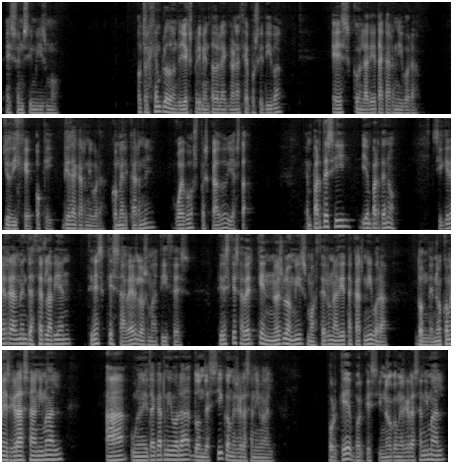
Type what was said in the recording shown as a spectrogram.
eso en sí mismo. Otro ejemplo donde yo he experimentado la ignorancia positiva es con la dieta carnívora. Yo dije, ok, dieta carnívora, comer carne, huevos, pescado y ya está. En parte sí y en parte no. Si quieres realmente hacerla bien, tienes que saber los matices. Tienes que saber que no es lo mismo hacer una dieta carnívora donde no comes grasa animal a una dieta carnívora donde sí comes grasa animal. ¿Por qué? Porque si no comes grasa animal,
